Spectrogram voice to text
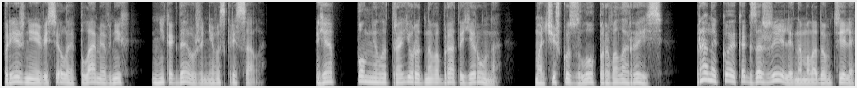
прежнее веселое пламя в них никогда уже не воскресало. Я помнила троюродного брата Еруна. Мальчишку зло порвала рысь, Раны кое-как зажили на молодом теле,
